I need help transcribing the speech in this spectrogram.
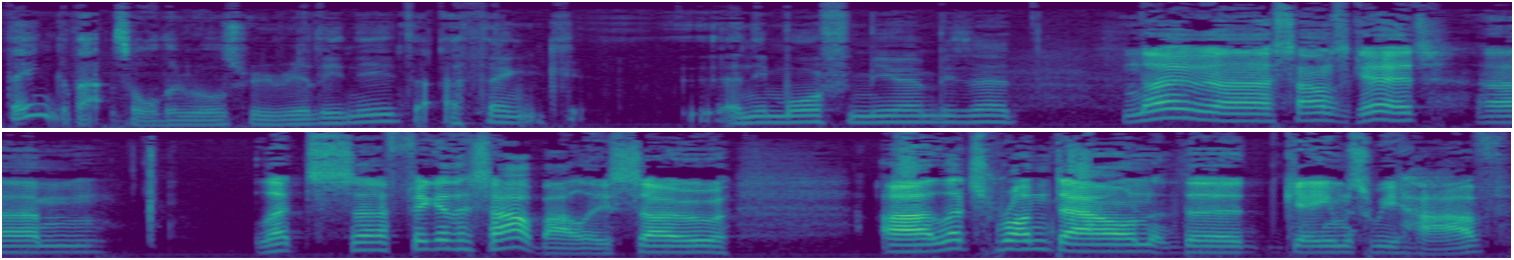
think that's all the rules we really need. I think any more from you, MBZ? No, uh, sounds good. Um, let's uh, figure this out, Bally. So uh, let's run down the games we have,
